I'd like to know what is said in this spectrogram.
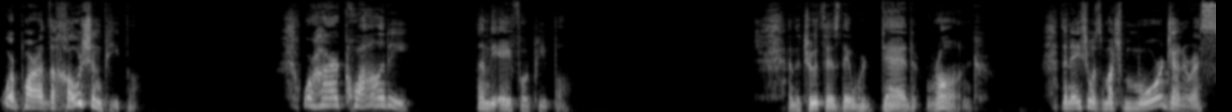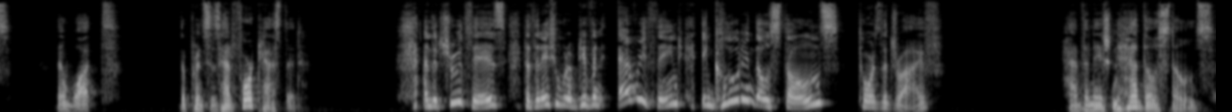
We're part of the Choshen people. We're higher quality than the ephod people. And the truth is they were dead wrong. The nation was much more generous than what the princes had forecasted. And the truth is that the nation would have given everything, including those stones, towards the drive, had the nation had those stones.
